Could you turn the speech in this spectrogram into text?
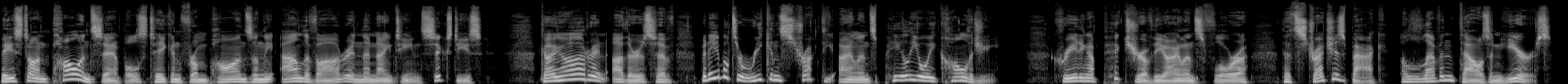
Based on pollen samples taken from ponds on the Alvar in the 1960s, Gaillard and others have been able to reconstruct the island's paleoecology creating a picture of the island's flora that stretches back 11,000 years.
